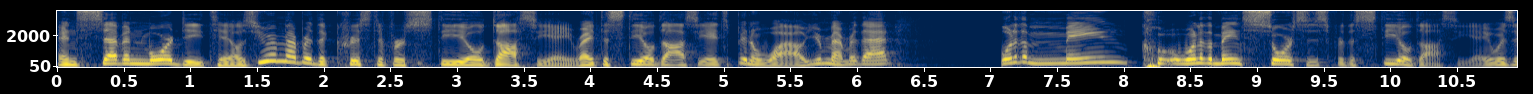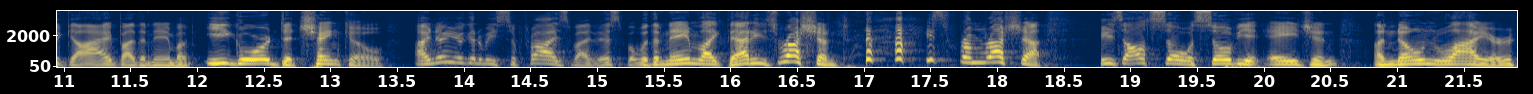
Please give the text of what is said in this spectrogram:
and seven more details. You remember the Christopher Steele dossier, right? The Steele dossier. It's been a while. You remember that? One of the main one of the main sources for the Steele dossier was a guy by the name of Igor Danchenko. I know you're going to be surprised by this, but with a name like that, he's Russian. he's from Russia. He's also a Soviet agent, a known liar,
